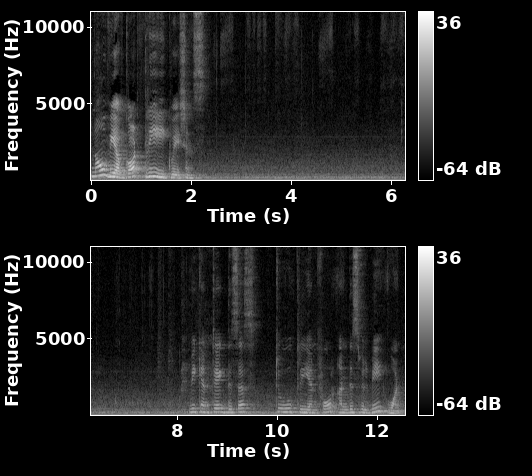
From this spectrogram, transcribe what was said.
Now we have got three equations. We can take this as 2, 3 and 4 and this will be 1.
